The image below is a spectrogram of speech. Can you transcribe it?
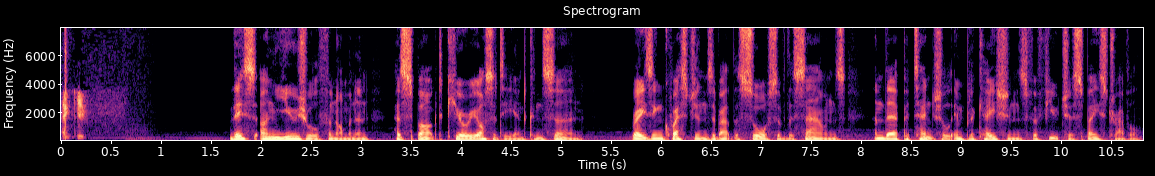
thank you. This unusual phenomenon has sparked curiosity and concern, raising questions about the source of the sounds and their potential implications for future space travel.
